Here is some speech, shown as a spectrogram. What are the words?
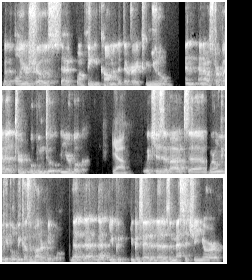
But all your shows have one thing in common that they're very communal. And, and I was struck by the term Ubuntu in your book. Yeah. Which is about uh, we're only people because of other people. That that that you could you could say that that is a message in your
